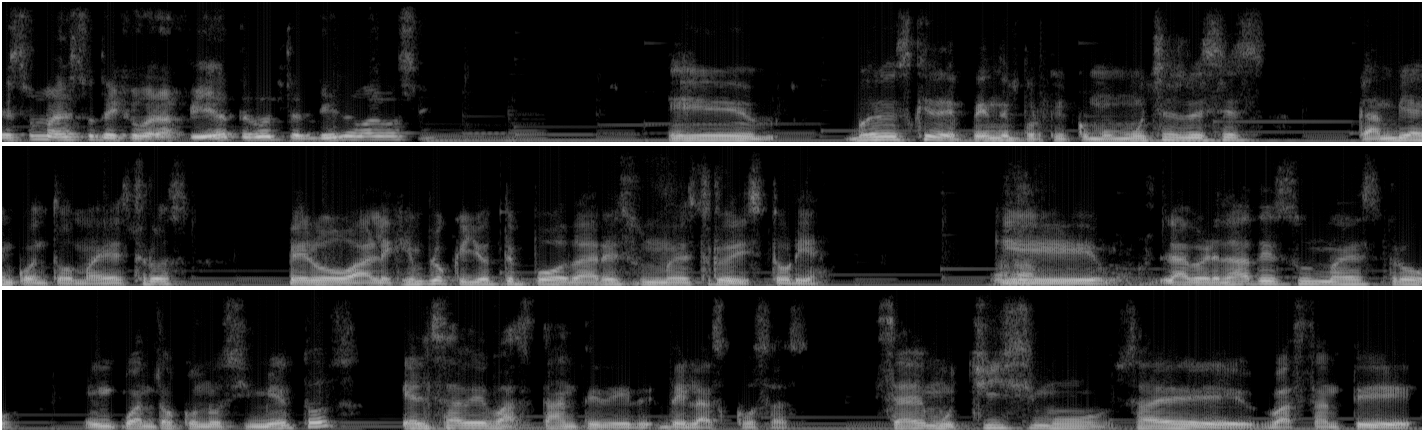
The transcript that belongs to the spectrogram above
¿Es un maestro de geografía, tengo entendido o algo así? Eh, bueno, es que depende, porque como muchas veces cambia en cuanto a maestros, pero al ejemplo que yo te puedo dar es un maestro de historia. la verdad es un maestro, en cuanto a conocimientos, él sabe bastante de, las cosas. Sabe muchísimo, sabe bastante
